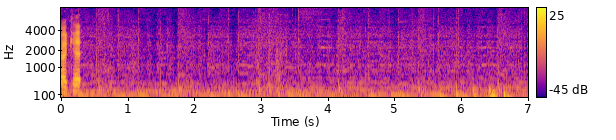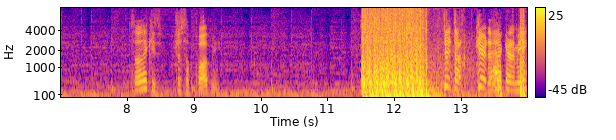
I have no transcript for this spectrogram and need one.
Medkit. So like he's just above me. Dude, that scared the heck out of me.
